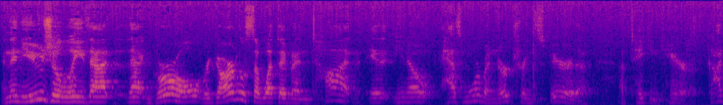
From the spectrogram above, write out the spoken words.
And then usually that that girl, regardless of what they've been taught, it, you know, has more of a nurturing spirit of, of taking care of. God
